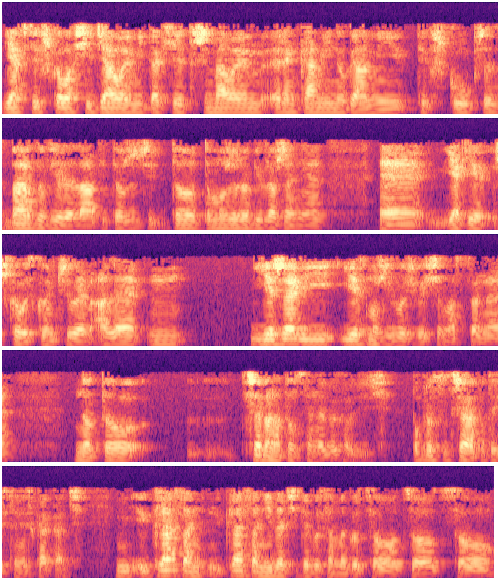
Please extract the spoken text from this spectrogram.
jak w tych szkołach siedziałem i tak się trzymałem rękami i nogami tych szkół przez bardzo wiele lat i to, rzeczy, to, to może robi wrażenie, e, jakie szkoły skończyłem, ale mm, jeżeli jest możliwość wyjścia na scenę, no to trzeba na tą scenę wychodzić. Po prostu trzeba po tej scenie skakać. Klasa, klasa nie da ci tego samego, co, co, co,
